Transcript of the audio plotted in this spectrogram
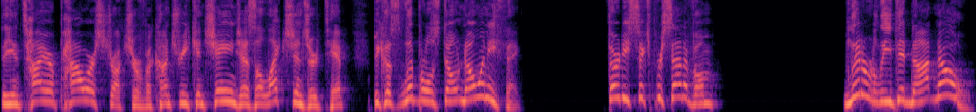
the entire power structure of a country can change as elections are tipped because liberals don't know anything. 36% of them literally did not know,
